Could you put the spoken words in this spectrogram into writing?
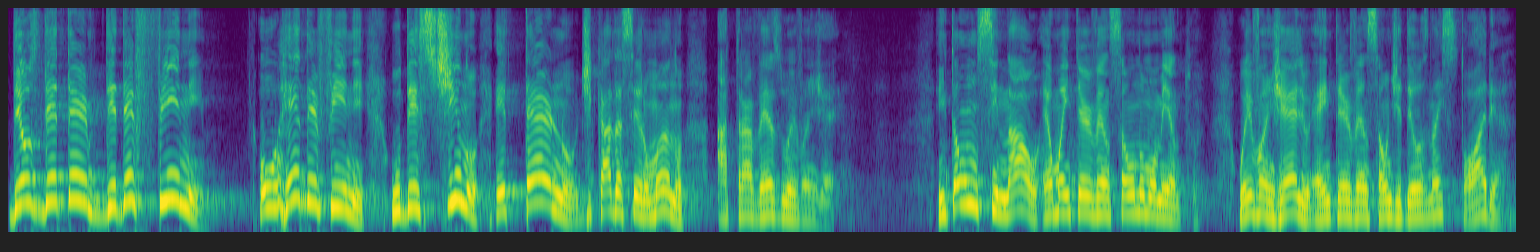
Deus define ou redefine o destino eterno de cada ser humano através do evangelho. Então, um sinal é uma intervenção no momento. O evangelho é a intervenção de Deus na história.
